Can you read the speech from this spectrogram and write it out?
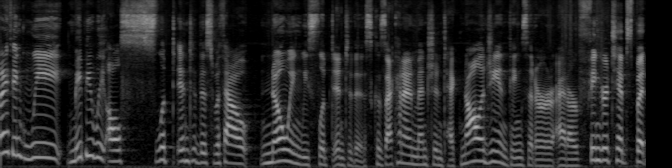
And I think we, maybe we all slipped into this without knowing we slipped into this, because I kind of mentioned technology and things that are at our fingertips. But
